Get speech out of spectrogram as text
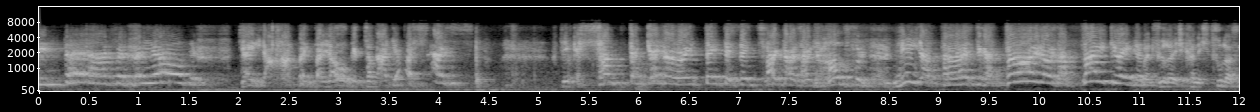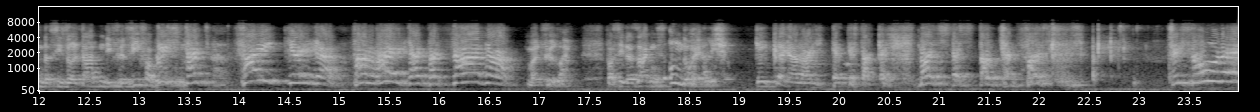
Militär hat mich belogen! Jeder hat mich belogen, sogar die SS! Die gesamte Generalität ist als ein Haufen niederträchtiger, treuloser Feiglinge! Mein Führer, ich kann nicht zulassen, dass die Soldaten, die für Sie verbringen... Nicht Feiglinge! Verreiter, Versager! Mein Führer, was Sie da sagen, ist ungeheuerlich. Die Generalität ist das Geschmeiß des deutschen Volkes. Sie ist ohne.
